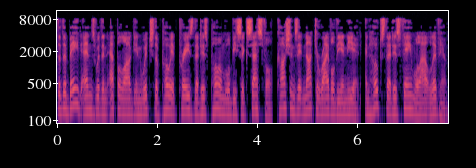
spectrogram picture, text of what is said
The Thebaid ends with an epilogue in which the poet prays that his poem will be successful, cautions it not to rival the Aeneid, and hopes that his fame will outlive him.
